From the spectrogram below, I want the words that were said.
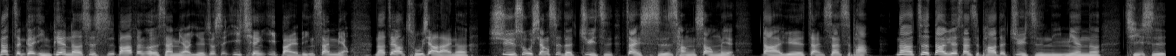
那整个影片呢是十八分二三秒，也就是一千一百零三秒。那这样除下来呢，叙述相似的句子在时长上面大约占三十趴。那这大约三十趴的句子里面呢，其实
